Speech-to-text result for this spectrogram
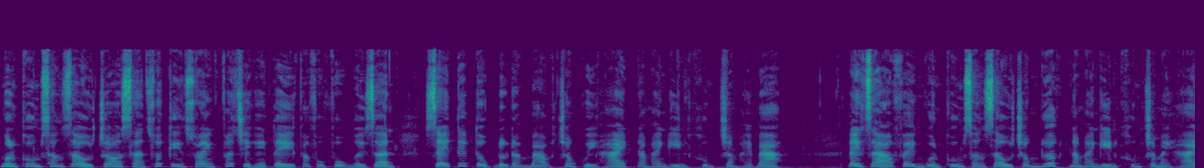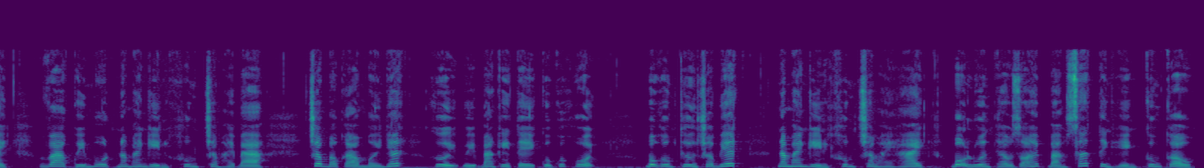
nguồn cung xăng dầu cho sản xuất kinh doanh, phát triển kinh tế và phục vụ người dân sẽ tiếp tục được đảm bảo trong quý 2 năm 2023. Đánh giá về nguồn cung xăng dầu trong nước năm 2022 và quý 1 năm 2023, trong báo cáo mới nhất gửi Ủy ban Kinh tế của Quốc hội, Bộ Công Thương cho biết, năm 2022, Bộ luôn theo dõi bám sát tình hình cung cầu,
